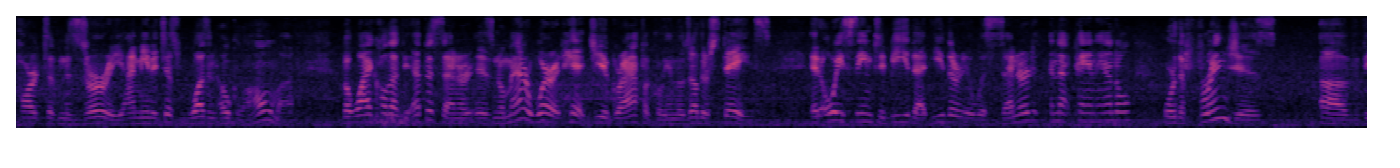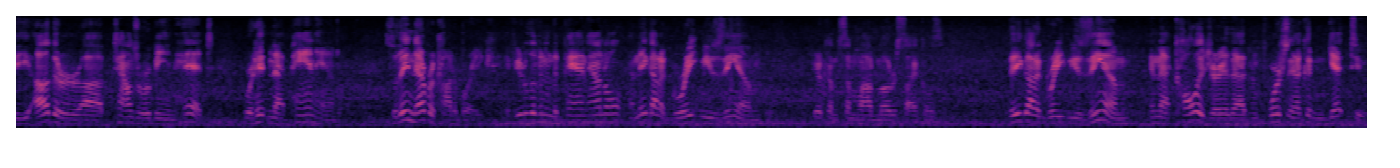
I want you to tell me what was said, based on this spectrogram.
parts of Missouri. I mean, it just wasn't Oklahoma. But why I call that the epicenter is no matter where it hit geographically in those other states, it always seemed to be that either it was centered in that panhandle or the fringes of the other uh, towns that were being hit were hitting that panhandle. So they never caught a break. If you're living in the panhandle and they got a great museum, here comes some loud motorcycles, they got a great museum in that college area that unfortunately I couldn't get to.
